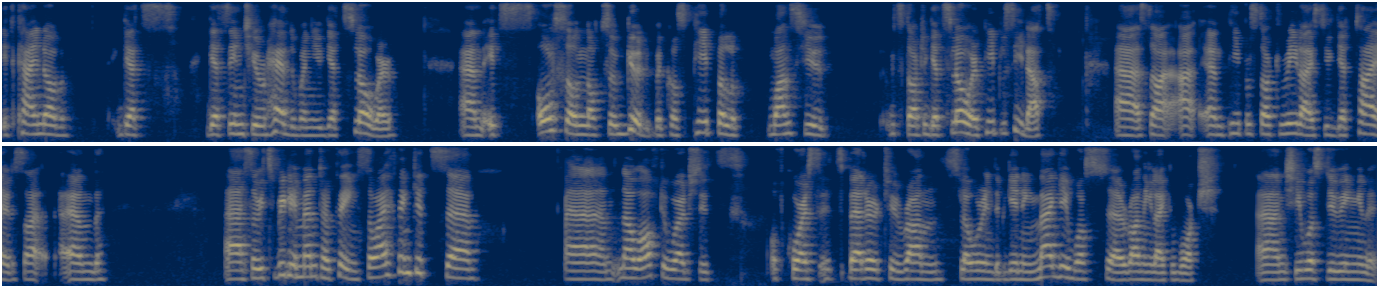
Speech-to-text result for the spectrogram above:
it kind of gets gets into your head when you get slower, and it's also not so good because people once you start to get slower, people see that. Uh, so I, and people start to realize you get tired. So and uh, so it's really a mental thing. So I think it's uh, um, now afterwards it's of course it's better to run slower in the beginning. Maggie was uh, running like a watch, and she was doing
